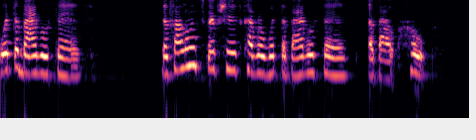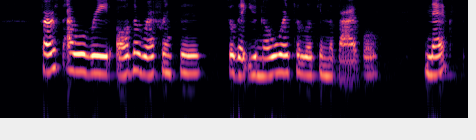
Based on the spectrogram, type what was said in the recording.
what the Bible says. The following scriptures cover what the Bible says about hope. First, I will read all the references so that you know where to look in the Bible. Next,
